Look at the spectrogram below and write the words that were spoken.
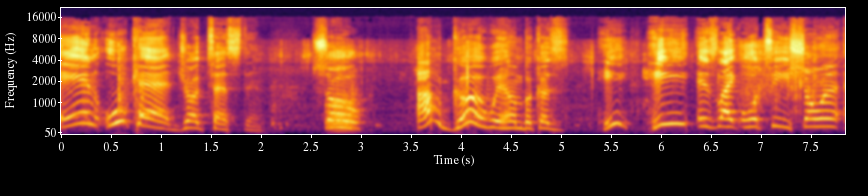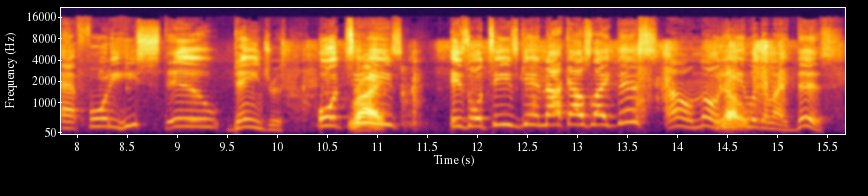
and USADA drug testing. So I'm good with him because he he is like Ortiz showing at 40, he's still dangerous. Ortiz Right. is Ortiz getting knockouts like this? I don't know. They No. ain't looking like this.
